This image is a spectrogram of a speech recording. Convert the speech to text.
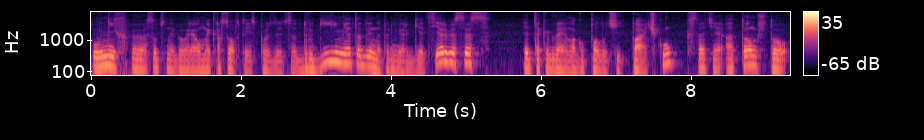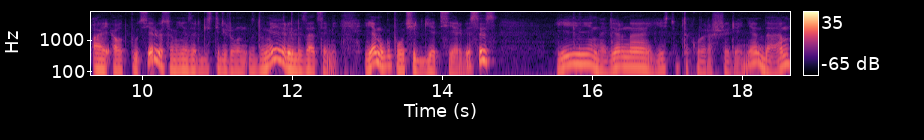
у них, э, собственно говоря, у Microsoft используются другие методы, например, getServices. Это когда я могу получить пачку. Кстати, о том, что iOutput сервис у меня зарегистрирован с двумя реализациями. И я могу получить getServices. И, наверное, есть вот такое расширение, да.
